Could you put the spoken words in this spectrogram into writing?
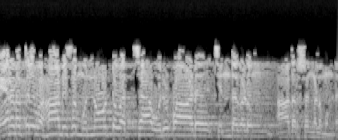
കേരളത്തിൽ വഹാബിസം മുന്നോട്ട് വച്ച ഒരുപാട് ചിന്തകളും ആദർശങ്ങളുമുണ്ട്.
